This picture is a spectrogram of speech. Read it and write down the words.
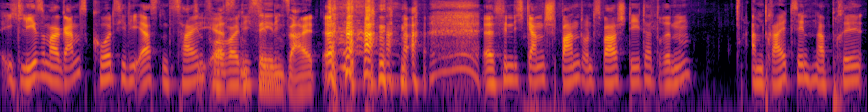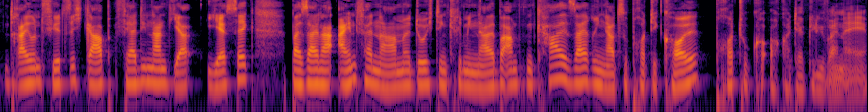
ich lese mal ganz kurz hier die ersten Zeilen Die vor, weil die ersten finde ich, zehn Seiten. äh, finde ich ganz spannend. Und zwar steht da drin, am 13. April 43 gab Ferdinand Jessek bei seiner Einvernahme durch den Kriminalbeamten Karl Seiringer zu Protokoll, Protokoll, oh Gott, der Glühwein, ey,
